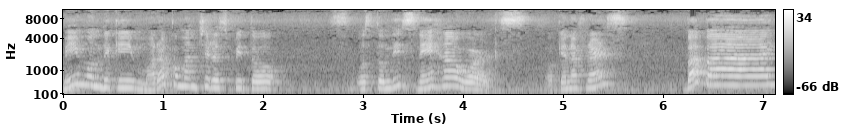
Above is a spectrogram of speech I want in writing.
మీ ముందుకి మరొక మంచి రెసిపీతో వస్తుంది స్నేహ వర్డ్స్. ఓకేనా ఫ్రెండ్స్? బాయ్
